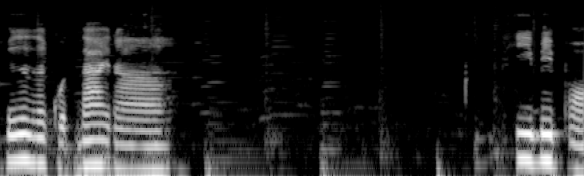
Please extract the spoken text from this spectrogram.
ไม่น่าจะกดได้นะ ที่ไม่พอ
